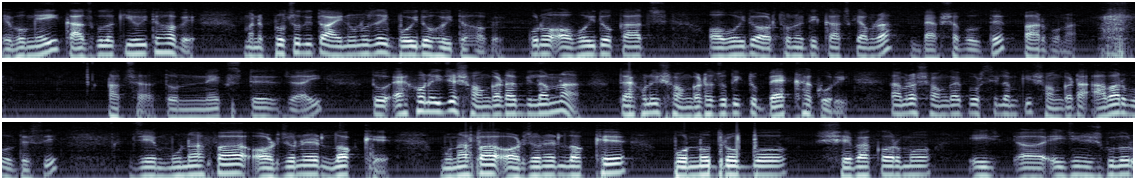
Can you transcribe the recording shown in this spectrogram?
এবং এই কাজগুলো কি হইতে হবে? মানে প্রচলিত আইন অনুযায়ী বৈধ হইতে হবে। কোনো অবৈধ কাজ, অবৈধ অর্থনৈতিক কাজকে আমরা ব্যবসা বলতে পারব না। আচ্ছা তো নেক্সটে যাই। তো এখন এই যে সংজ্ঞাটা দিলাম না, তো এখন এই সংজ্ঞাটা যদি একটু ব্যাখ্যা করি আমরা সংজ্ঞায় পড়ছিলাম কি? সংজ্ঞাটা আবার বলতেছি যে মুনাফা অর্জনের লক্ষ্যে, মুনাফা অর্জনের লক্ষ্যে পণ্যদ্রব্য, সেবাকর্ম, এই এই জিনিসগুলোর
